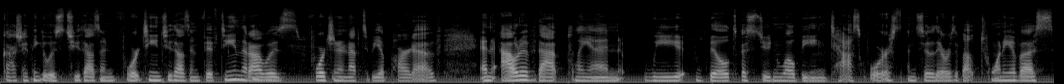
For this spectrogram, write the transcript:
Gosh, I think it was 2014, 2015 that mm-hmm. I was fortunate enough to be a part of. And out of that plan, we built a student well-being task force. And so there was about 20 of us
